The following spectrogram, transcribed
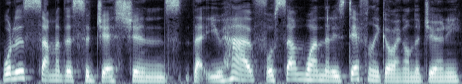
what are some of the suggestions that you have for someone that is definitely going on the journey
